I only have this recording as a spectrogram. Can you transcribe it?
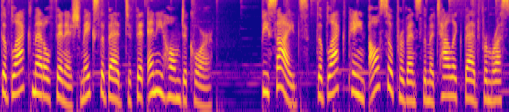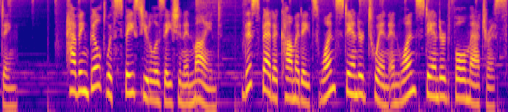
The black metal finish makes the bed to fit any home decor. Besides, the black paint also prevents the metallic bed from rusting. Having built with space utilization in mind, this bed accommodates one standard twin and one standard full mattress.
